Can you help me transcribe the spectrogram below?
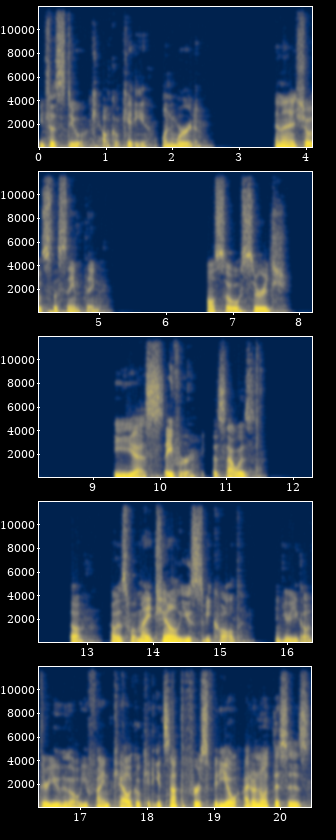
you just do Calico Kitty, one word. And then it shows the same thing. Also search the Saver, because that was the that was what my channel used to be called. And here you go, there you go, you find Calico Kitty. It's not the first video, I don't know what this is,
